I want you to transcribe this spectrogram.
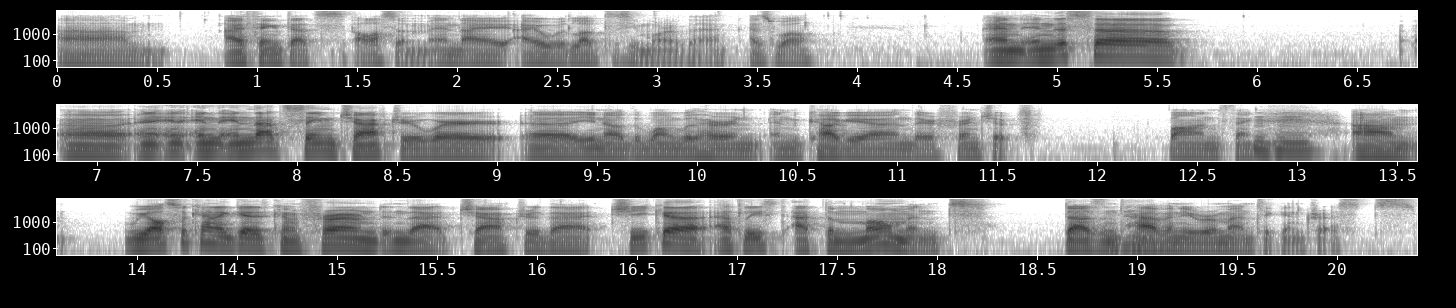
um, I think that's awesome, and I I would love to see more of that as well. And in this uh uh in in, in that same chapter where uh you know the one with her and, and Kaguya and their friendship bond thing, um we also kind of get it confirmed in that chapter that Chika at least at the moment doesn't have any romantic interests.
